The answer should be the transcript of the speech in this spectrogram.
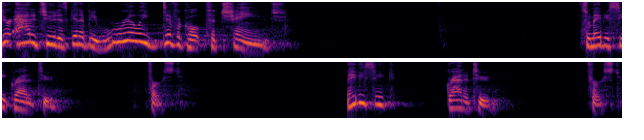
your attitude is going to be really difficult to change. So maybe seek gratitude first. Maybe seek gratitude first.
